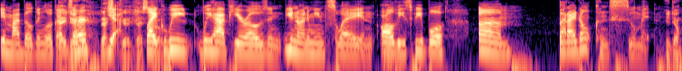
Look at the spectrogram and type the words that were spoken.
in my building, look Mm-hmm. They up to do. her. That's yeah, good. That's like dope. we we have heroes and you know what I mean, Sway and all these people. Um, but I don't consume it. you don't.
